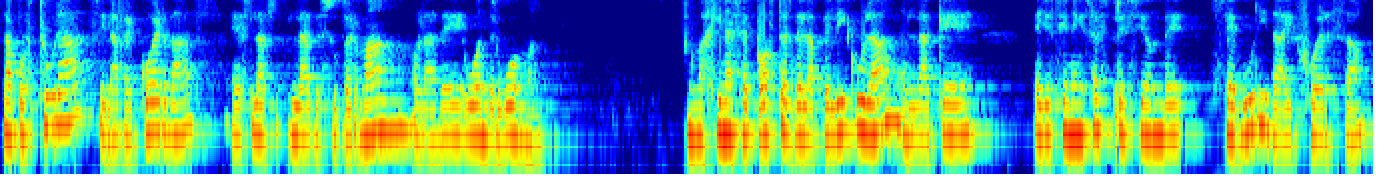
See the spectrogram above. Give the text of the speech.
La postura, si la recuerdas, es la, de Superman o la de Wonder Woman. Imagina ese póster de la película en la que ellos tienen esa expresión de seguridad y fuerza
